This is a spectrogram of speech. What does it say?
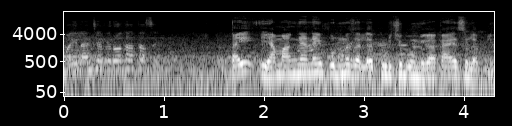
महिलांच्या विरोधातच आहे ताई या मागण्या नाही पूर्ण झाल्या पुढची भूमिका काय असेल आपली?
